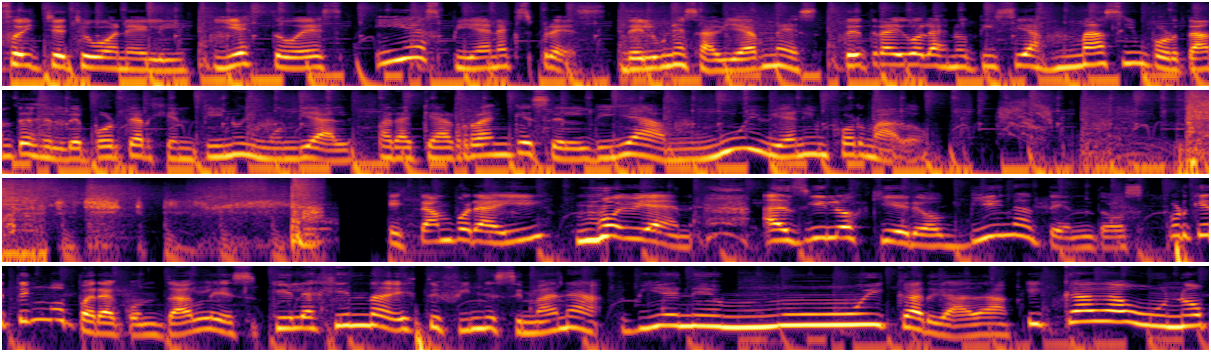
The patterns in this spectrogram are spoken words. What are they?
soy Chechu Bonelli y esto es ESPN Express. De lunes a viernes te traigo las noticias más importantes del deporte argentino y mundial para que arranques el día muy bien informado. ¿Están por ahí? Muy bien, así los quiero, bien atentos, porque tengo para contarles que la agenda de este fin de semana viene muy cargada y cada uno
